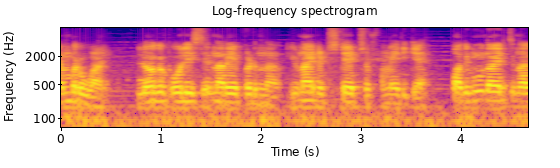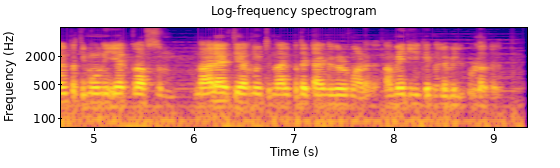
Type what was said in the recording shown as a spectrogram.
നമ്പർ വൺ ലോക പോലീസ് എന്നറിയപ്പെടുന്ന യുണൈറ്റഡ് സ്റ്റേറ്റ്സ് ഓഫ് അമേരിക്ക. പതിമൂന്നായിരത്തി നാൽപ്പത്തി മൂന്ന് എയർക്രാഫ്റ്റ്സും നാലായിരത്തി അറുന്നൂറ്റി നാൽപ്പത് ടാങ്കുകളുമാണ് അമേരിക്കയ്ക്ക് നിലവിൽ ഉള്ളത്.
